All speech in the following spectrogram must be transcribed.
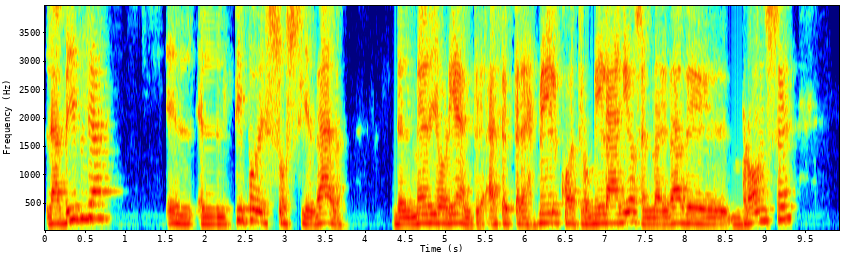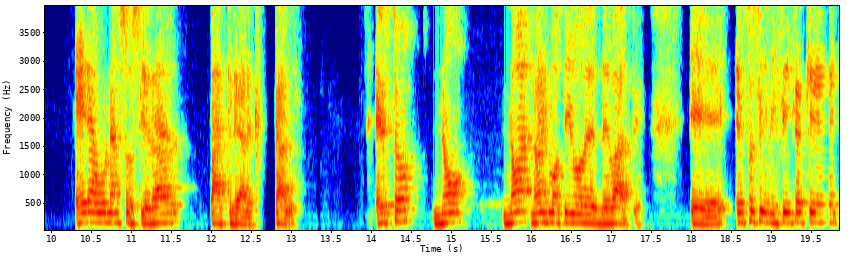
la Biblia, el, tipo de sociedad del Medio Oriente hace 3.000, 4.000 años, en la edad de bronce, era una sociedad patriarcal. Esto no, no, es motivo de debate. Eh, esto significa que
